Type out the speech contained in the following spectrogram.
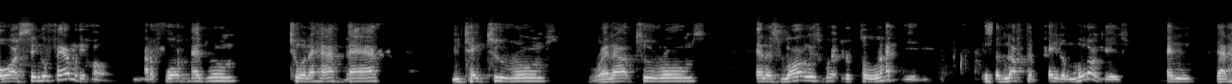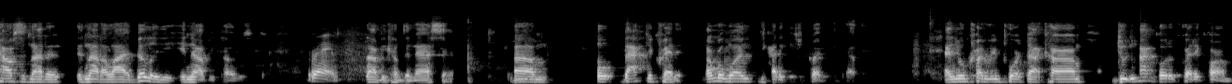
or a single family home. You got a four bedroom, two and a half bath. You take two rooms, rent out two rooms, and as long as what you're collecting is enough to pay the mortgage, and that house is not a is not a liability, it now becomes Right. now becomes an asset. Um, so back to credit. Number one, you got to get your credit together. Annualcreditreport.com. Do not go to Credit Karma.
